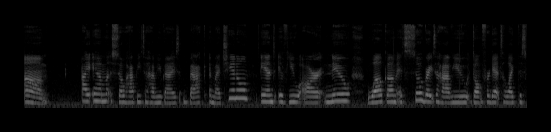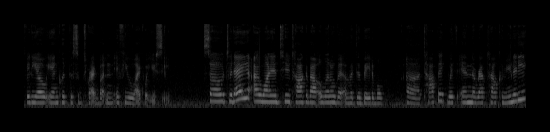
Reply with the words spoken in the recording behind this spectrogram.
Um, I am so happy to have you guys back in my channel, and if you are new, welcome. It's so great to have you. Don't forget to like this video and click the subscribe button if you like what you see. So today I wanted to talk about a little bit of a debatable uh, topic within the reptile community,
